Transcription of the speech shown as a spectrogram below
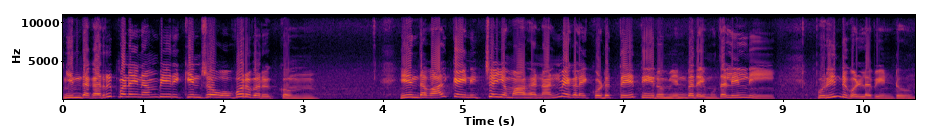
இந்த கருப்பனை நம்பியிருக்கின்ற ஒவ்வொருவருக்கும் இந்த வாழ்க்கை நிச்சயமாக நன்மைகளை கொடுத்தே தீரும் என்பதை முதலில் நீ புரிந்து கொள்ள வேண்டும்.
